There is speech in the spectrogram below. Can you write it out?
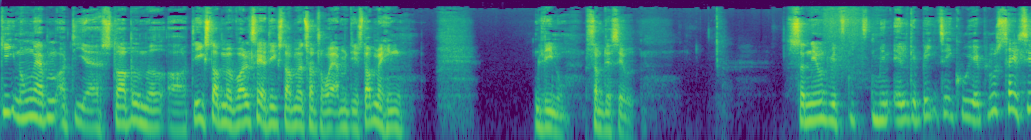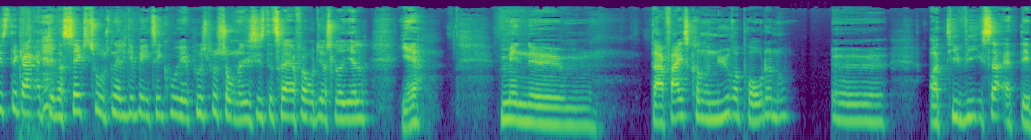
give nogle af dem, og de er stoppet med, og de er ikke stoppet med at voldtage, og de er ikke stoppet med at torturere, men de er stoppet med at hænge lige nu, som det ser ud. Så nævnte vi min LGBTQIA plus tal sidste gang, at det var 6.000 LGBTQIA plus personer de sidste 43 år, de har slået ihjel. Ja, men øh, der er faktisk kommet nye rapporter nu, øh, og de viser, at det er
